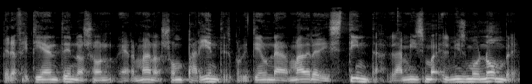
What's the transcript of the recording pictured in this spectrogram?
Pero efectivamente no son hermanos, son parientes, porque tienen una madre distinta, la misma, el mismo nombre.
